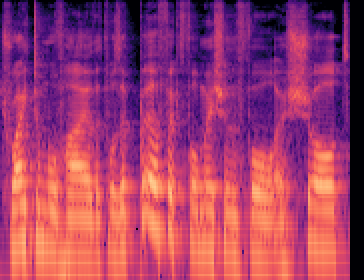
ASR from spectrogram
tried to move higher. That was a perfect formation for a short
